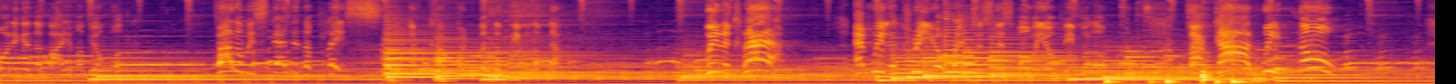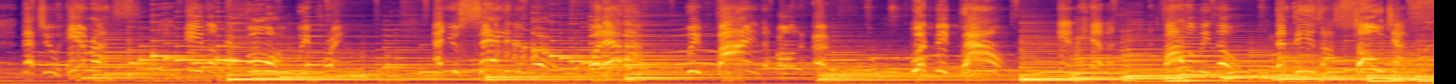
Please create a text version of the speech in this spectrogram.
morning in the volume of your book. Father, we stand in the place of comfort with the people of God. We declare and we decree your righteousness over your people, Lord. For God, we know that you hear us even before we pray. And you said in your word, whatever we bind on earth would be bound in heaven. Father, we know that these are soldiers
